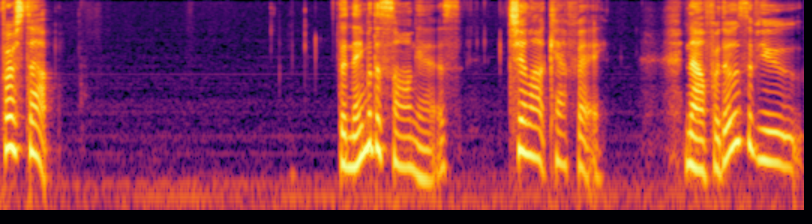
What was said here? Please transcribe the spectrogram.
first up, the name of the song is Chill Out Cafe. Now, for those of you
